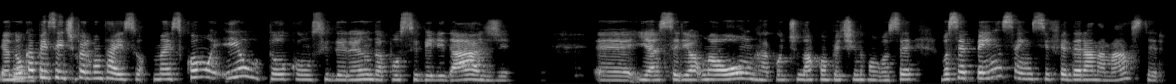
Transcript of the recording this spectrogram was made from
Eu Sim. nunca pensei em te perguntar isso, mas como eu estou considerando a possibilidade, é, e seria uma honra continuar competindo com você, você pensa em se federar na Master?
